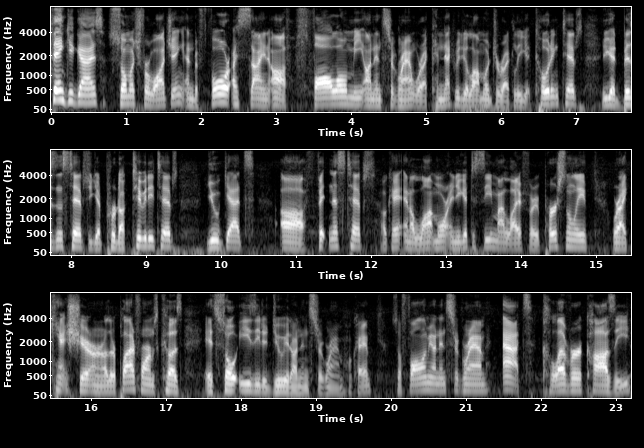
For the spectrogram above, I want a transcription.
thank you guys so much for watching. And before I sign off, follow me on Instagram where I connect with you a lot more directly. You get coding tips, you get business tips, you get productivity tips, you get uh, fitness tips, okay, and a lot more. And you get to see my life very personally where I can't share on other platforms because it's so easy to do it on Instagram, okay? So follow me on Instagram at cleverqazi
